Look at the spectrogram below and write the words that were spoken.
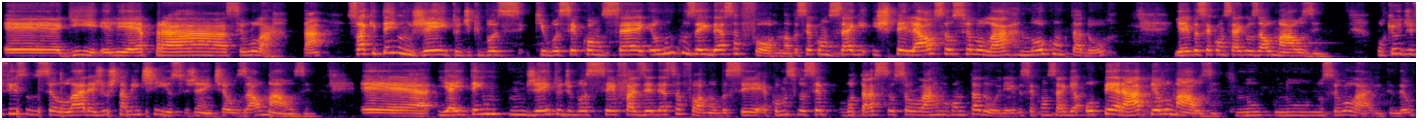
É, Gui, ele é para celular, tá? Só que tem um jeito de que você, que você consegue... Eu nunca usei dessa forma. Você consegue espelhar o seu celular no computador e aí você consegue usar o mouse. Porque o difícil do celular é justamente isso, gente, é usar o mouse. É, e aí tem um, um, jeito de você fazer dessa forma. Você É como se você botasse seu celular no computador, e aí você consegue operar pelo mouse no, no, no celular, entendeu?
